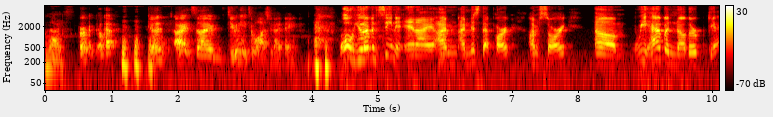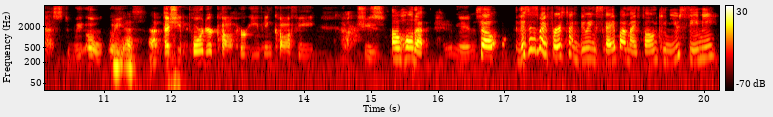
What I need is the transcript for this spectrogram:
Nice Perfect. Okay. Good. All right. So I do need to watch it. I think. Oh, you haven't seen it, and I I'm, I missed that part. I'm sorry. Um, we have another guest. We oh wait, yes has she poured her co- her evening coffee? She's Oh, hold up. in. So this is my first time doing Skype on my phone. Can you see me?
